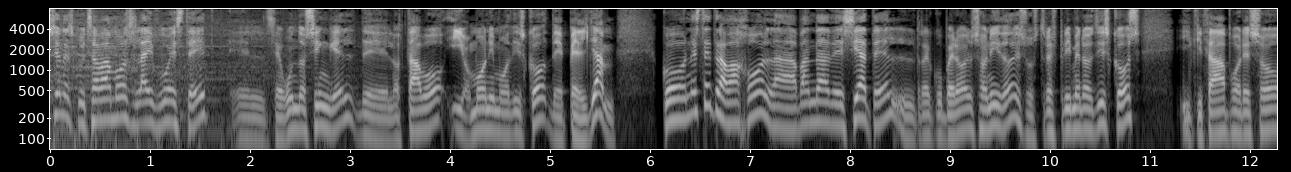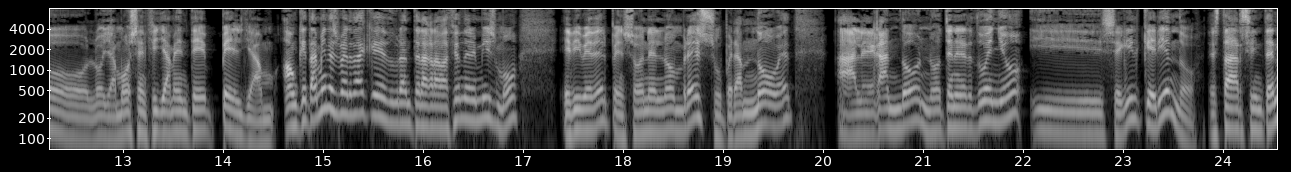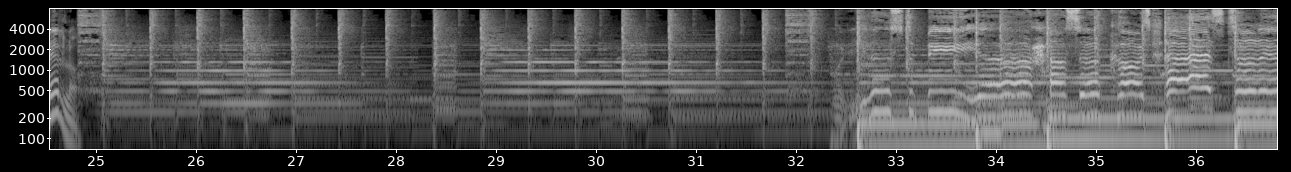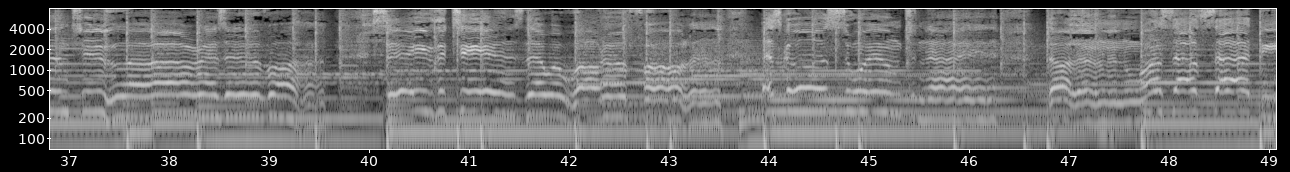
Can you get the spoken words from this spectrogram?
Escuchábamos Live Wasted, el segundo single del octavo y homónimo disco de Pearl Jam. Con este trabajo, la banda de Seattle recuperó el sonido de sus tres primeros discos y quizá por eso lo llamó sencillamente Pearl Jam. Aunque también es verdad que durante la grabación del mismo, Eddie Vedder pensó en el nombre Super Am Noved, alegando no tener dueño y seguir queriendo estar sin tenerlo. Used to be a house of cards has turned into a reservoir. Save the tears that were waterfalling. Let's go swim tonight, darling. And once outside the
